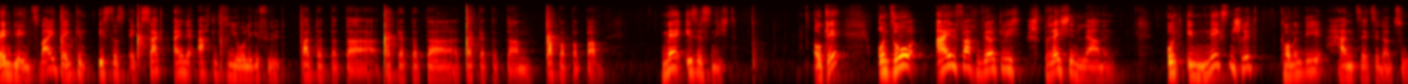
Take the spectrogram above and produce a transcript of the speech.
Wenn wir in zwei denken, ist das exakt eine Achteltriole gefühlt. Mehr ist es nicht. Okay? Und so einfach wirklich sprechen lernen. Und im nächsten Schritt kommen die Handsätze dazu.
